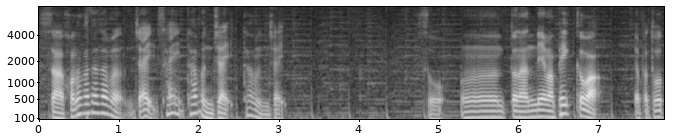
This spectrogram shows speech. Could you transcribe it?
さあ、この方多分、ジャイ、サイ多分ジャイ、多分ジャイ。そう。うーんと、なんで、まあ、ペッカは、やっぱ取っ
